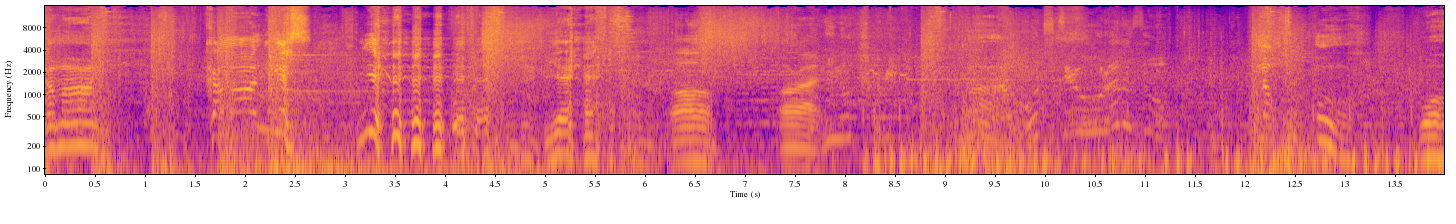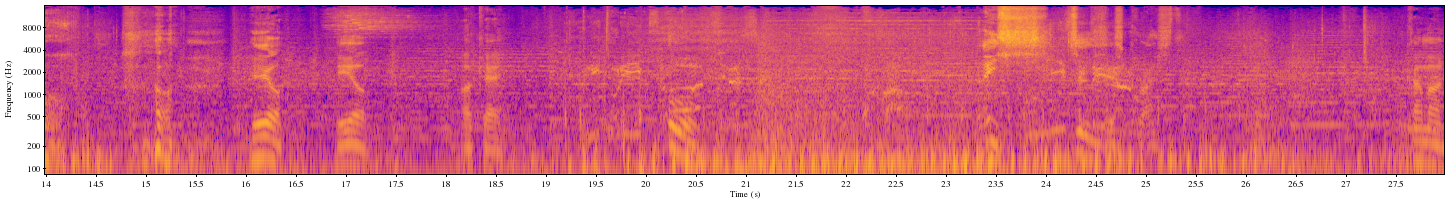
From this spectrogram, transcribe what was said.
Come on. Come on. Yes. Yeah. yeah. Oh. All right. No. Ooh. Whoa. Heal. Heal. Okay. Ooh. Eesh. Jesus Christ. Come on.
